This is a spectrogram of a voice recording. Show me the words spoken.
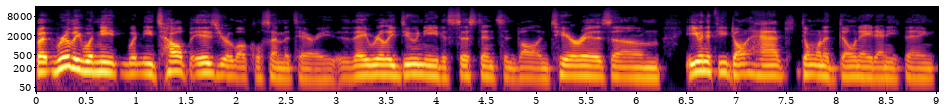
But really what need what needs help is your local cemetery. They really do need assistance and volunteerism. Even if you don't have don't want to donate anything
